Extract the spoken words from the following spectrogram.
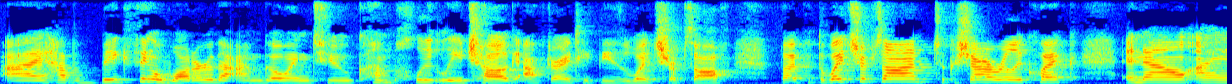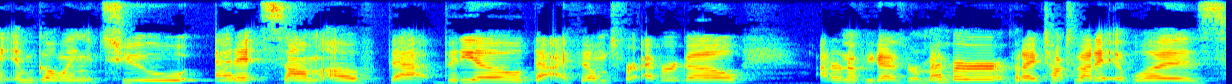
I have a big thing of water that I'm going to completely chug after I take these white strips off. But I put the white strips on, took a shower really quick, and now I am going to edit some of that video that I filmed forever ago. I don't know if you guys remember, but I talked about it. It was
